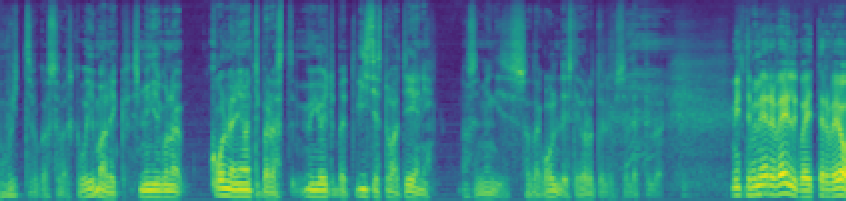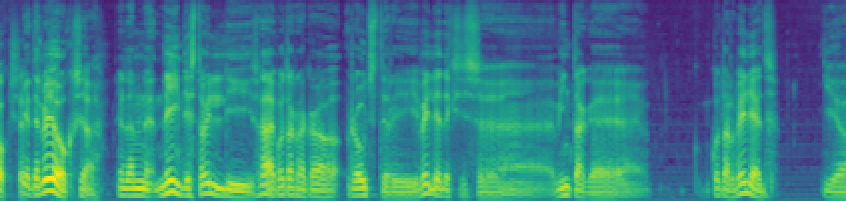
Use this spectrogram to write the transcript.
huvitav, kas oleks ka võimalik, siis mingisugune kolme minuti pärast müüja ütleb, et viisteist tuhat jeeni. noh, see mingi siis sada kolmteist eurot oli vist sel hetkel või? mitte per velg, vaid terve jooks. ja terve jooks jaa, need on neliteist olli saja kodaraga Roadsteri väljad ehk siis äh, Vintage kodarväljad ja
